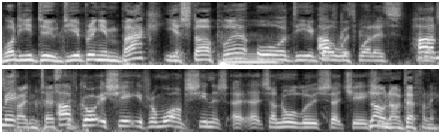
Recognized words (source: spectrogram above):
What do you do? Do you bring him back, your star player, mm. or do you go I've, with what is what's mate, tried and tested? I've got to say to you, from what I've seen, it's, it's a no lose situation. No, no, definitely.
